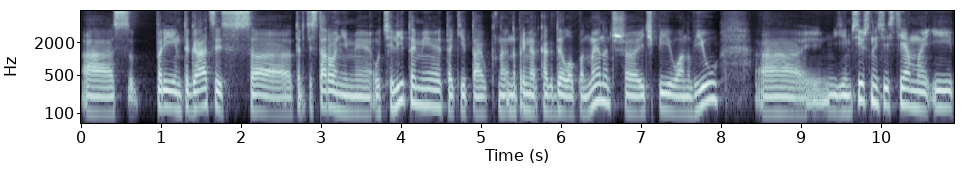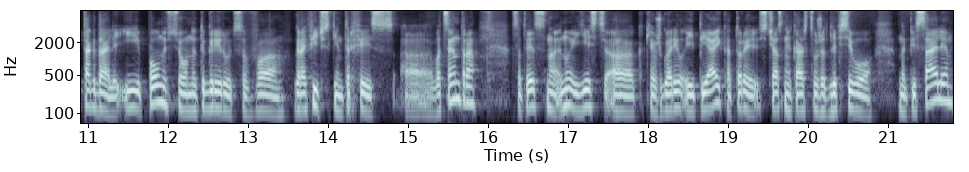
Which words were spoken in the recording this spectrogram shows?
а, с, при интеграции с а, третьесторонними утилитами, такие, так, например, как Dell OpenManage, HP OneView, а, EMC-шные системы и так далее. И полностью он интегрируется в графический интерфейс в-центра. Соответственно, ну и есть, как я уже говорил, API, который сейчас, мне кажется, уже для всего написали.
